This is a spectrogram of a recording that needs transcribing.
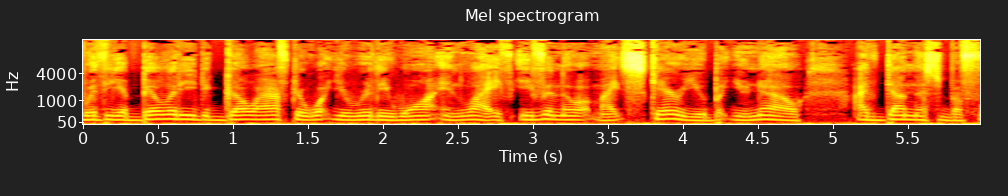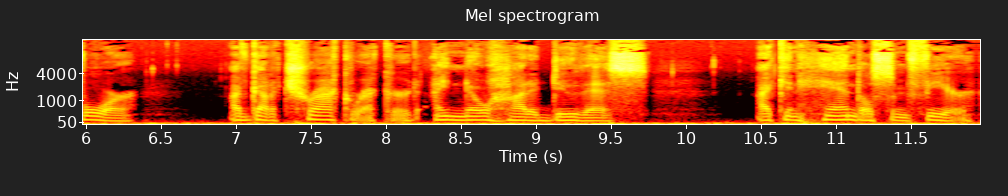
with the ability to go after what you really want in life, even though it might scare you, but you know, I've done this before. I've got a track record. I know how to do this. I can handle some fear.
